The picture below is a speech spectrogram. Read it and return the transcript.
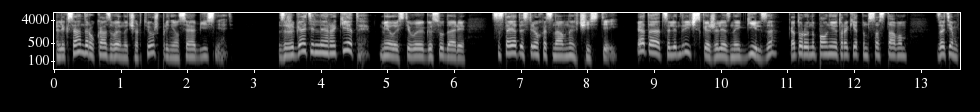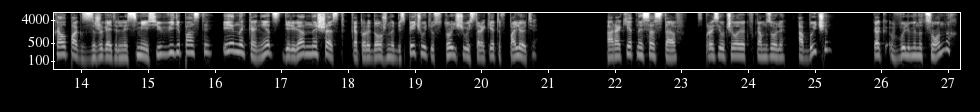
Александр, указывая на чертеж, принялся объяснять. Зажигательные ракеты, милостивые государи, состоят из трех основных частей. Это цилиндрическая железная гильза, которую наполняют ракетным составом, затем колпак с зажигательной смесью в виде пасты и, наконец, деревянный шест, который должен обеспечивать устойчивость ракеты в полете. «А ракетный состав?» — спросил человек в камзоле. «Обычен? Как в иллюминационных?»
